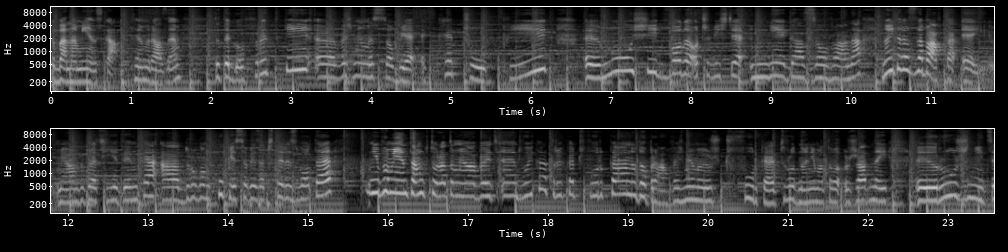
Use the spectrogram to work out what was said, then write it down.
chyba na mięska tym razem. Do tego frytki, e, weźmiemy sobie keczupik, e, musik, woda oczywiście niegazowana. No i teraz zabawka. Ej, miałam wybrać jedynkę, a drugą kupię sobie za 4 zł. Nie pamiętam, która to miała być. E, dwójka, trójka, czwórka. No dobra, weźmiemy już czwórkę. Trudno, nie ma to żadnej e, różnicy.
